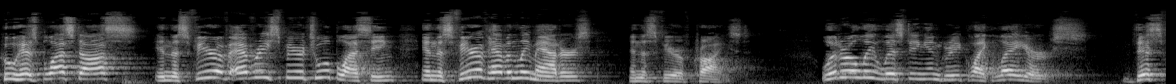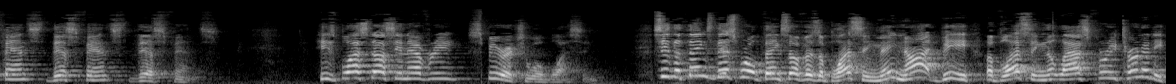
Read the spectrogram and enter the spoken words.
who has blessed us in the sphere of every spiritual blessing, in the sphere of heavenly matters, in the sphere of Christ. Literally listing in Greek like layers. This fence, this fence, this fence. He's blessed us in every spiritual blessing. See, the things this world thinks of as a blessing may not be a blessing that lasts for eternity.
